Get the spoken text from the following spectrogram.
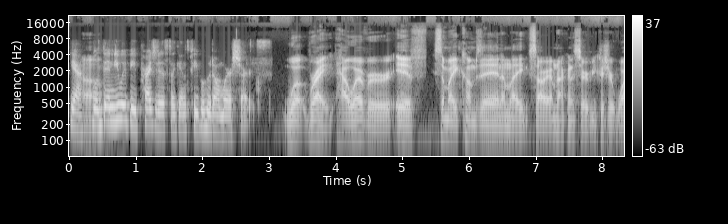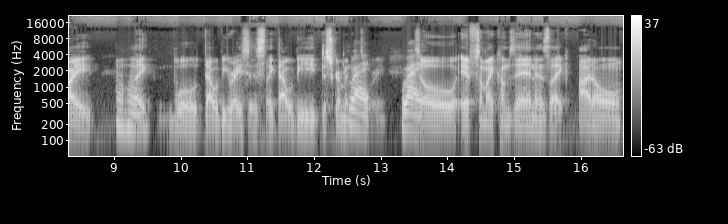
yeah, well then you would be prejudiced against people who don't wear shirts. Well, right. However, if somebody comes in, I'm like, sorry, I'm not going to serve you because you're white. Mm-hmm. Like, well, that would be racist. Like, that would be discriminatory. Right. Right. So if somebody comes in and is like, I don't,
